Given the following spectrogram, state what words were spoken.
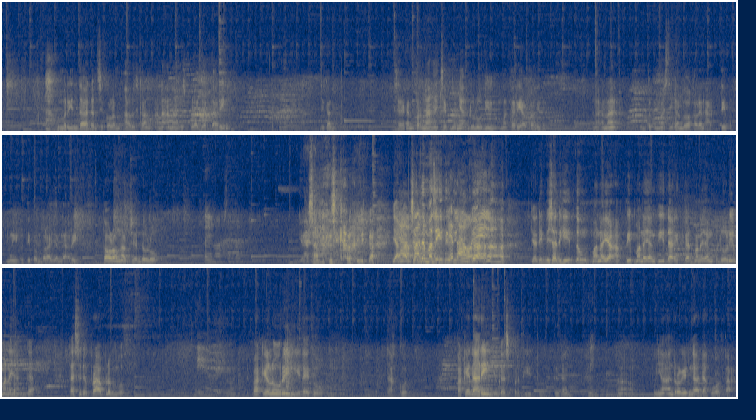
pemerintah dan sekolah mengharuskan anak-anak harus belajar daring, nah, itu kan saya kan pernah ngecek punya dulu di materi apa gitu. Anak-anak untuk memastikan bahwa kalian aktif mengikuti pembelajaran daring tolong absen dulu. Absen ya sama sekarang juga. Yang Ya, absen paling- teh masih itu itu eh, juga. Ah, jadi bisa dihitung mana yang aktif mana yang tidak gitu kan. Mana yang peduli mana yang enggak. That's the problem bu. Iya. Dipakai luring kita itu. Takut pakai daring juga seperti itu gitu kan. Heeh. punya Android nggak ada kuota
